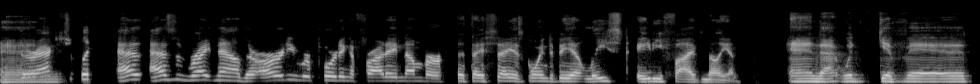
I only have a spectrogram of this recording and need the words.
And They're actually as, as of right now, they're already reporting a Friday number that they say is going to be at least 85 million. and that would give it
